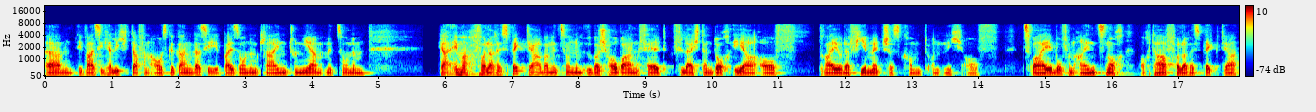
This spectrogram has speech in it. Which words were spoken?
Ähm, die war sicherlich davon ausgegangen, dass sie bei so einem kleinen Turnier mit so einem ja immer voller Respekt, ja, aber mit so einem überschaubaren Feld vielleicht dann doch eher auf drei oder vier Matches kommt und nicht auf zwei, wovon eins noch, auch da voller Respekt, ja,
